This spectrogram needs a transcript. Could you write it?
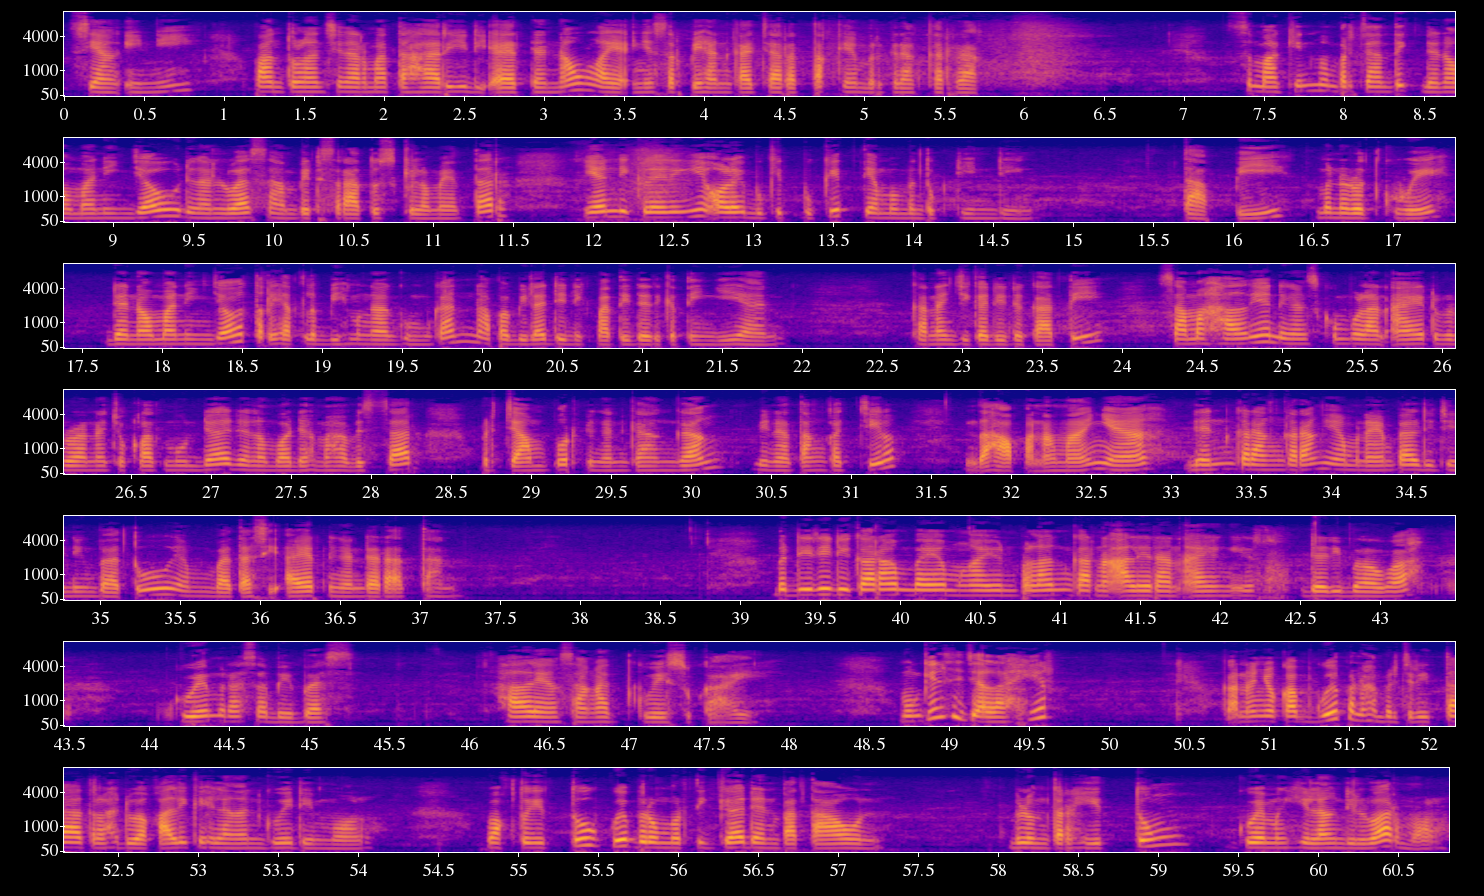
Siang ini, pantulan sinar matahari di air danau layaknya serpihan kaca retak yang bergerak-gerak. Semakin mempercantik Danau Maninjau dengan luas hampir 100 km yang dikelilingi oleh bukit-bukit yang membentuk dinding. Tapi, menurut gue, Danau Maninjau terlihat lebih mengagumkan apabila dinikmati dari ketinggian. Karena jika didekati, sama halnya dengan sekumpulan air berwarna coklat muda dalam wadah maha besar bercampur dengan ganggang, binatang kecil, entah apa namanya, dan kerang-kerang yang menempel di dinding batu yang membatasi air dengan daratan. Berdiri di karamba yang mengayun pelan karena aliran air dari bawah, gue merasa bebas hal yang sangat gue sukai. Mungkin sejak lahir, karena nyokap gue pernah bercerita telah dua kali kehilangan gue di mall. Waktu itu gue berumur 3 dan 4 tahun. Belum terhitung gue menghilang di luar mall.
